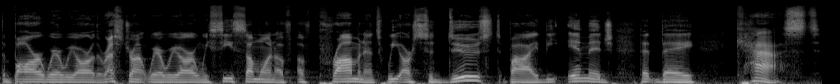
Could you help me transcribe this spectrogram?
the bar where we are, the restaurant where we are, and we see someone of, of prominence, we are seduced by the image that they cast.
